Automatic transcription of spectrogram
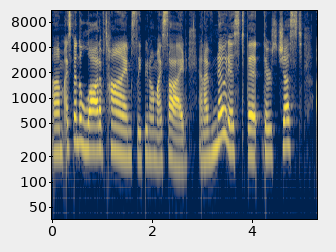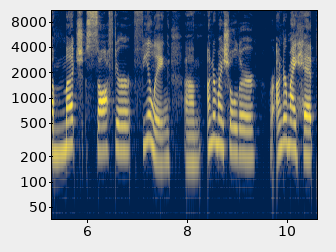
um, I spend a lot of time sleeping on my side, and I've noticed that there's just a much softer feeling um, under my shoulder or under my hip,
